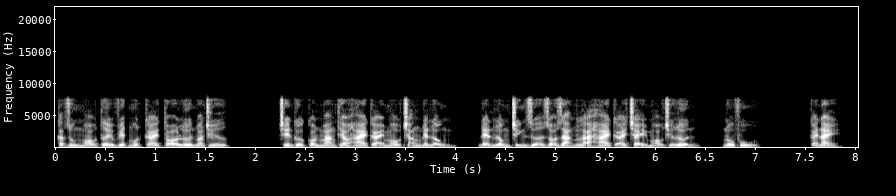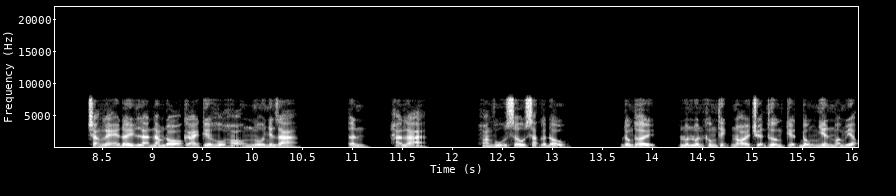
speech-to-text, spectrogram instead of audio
các dùng máu tươi viết một cái to lớn đoan chữ. Trên cửa còn mang theo hai cái màu trắng đèn lồng đèn lồng chính giữa rõ ràng là hai cái chảy máu chữ lớn, ngô phủ. Cái này, chẳng lẽ đây là năm đó cái kia hộ họ ngô nhân ra ân hẳn là. Hoàng vũ sâu sắc gật đầu. Đồng thời, luôn luôn không thích nói chuyện thường kiệt bỗng nhiên mở miệng.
